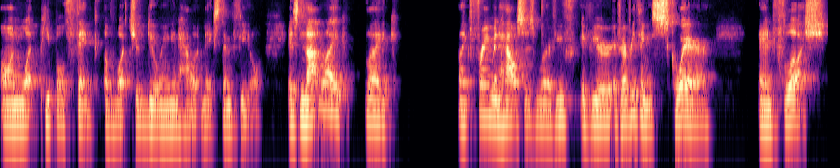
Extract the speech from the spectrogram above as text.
on what people think of what you're doing and how it makes them feel. It's not like like like framing houses where if you if you're if everything is square and flush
